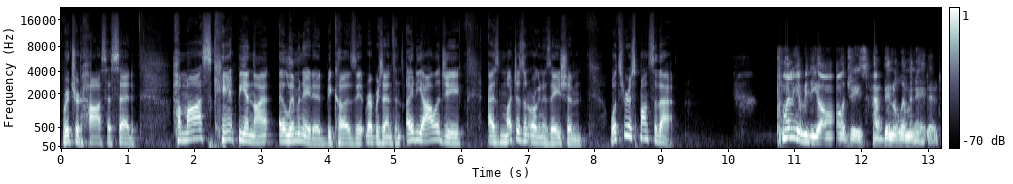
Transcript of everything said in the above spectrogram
Richard Haass, has said Hamas can't be eliminated because it represents an ideology as much as an organization. What's your response to that? Plenty of ideologies have been eliminated.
